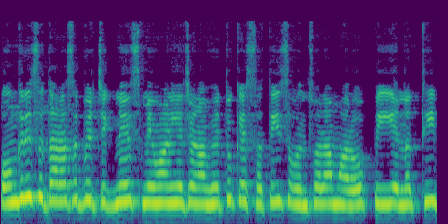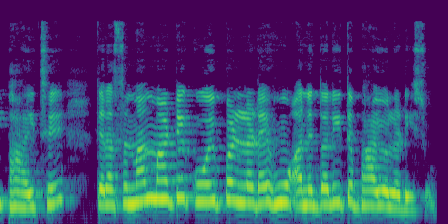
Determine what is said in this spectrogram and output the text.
કોંગ્રેસ ધારાસભ્ય જિગ્નેશ મેવાણીએ જણાવ્યું હતું કે સતીશ વંસોલા મારો પીએ નથી ભાઈ છે. તેના સન્માન માટે કોઈ પણ લડાઈ હું અને દલિત ભાઈઓ લડીશું.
